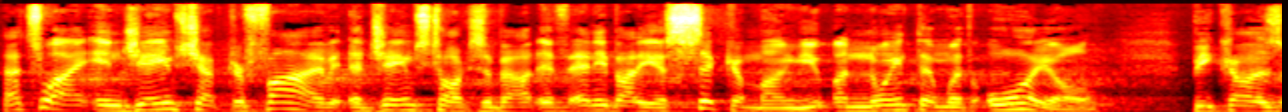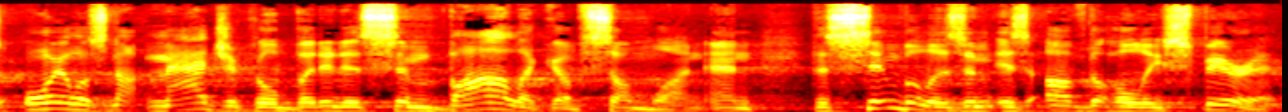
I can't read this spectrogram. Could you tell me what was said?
That's why in James chapter 5, uh, James talks about if anybody is sick among you, anoint them with oil because oil is not magical, but it is symbolic of someone. And the symbolism is of the Holy Spirit.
